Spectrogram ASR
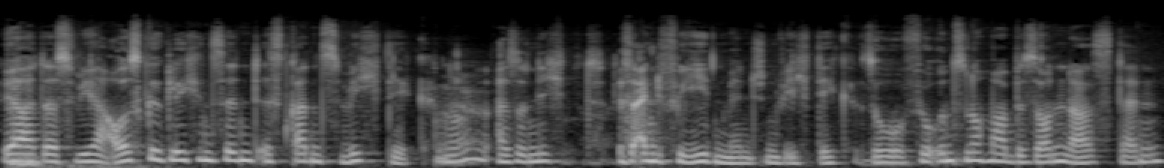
ja, dass wir ausgeglichen sind, ist ganz wichtig. Ne? Also nicht, ist eigentlich für jeden Menschen wichtig. So für uns nochmal besonders, denn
